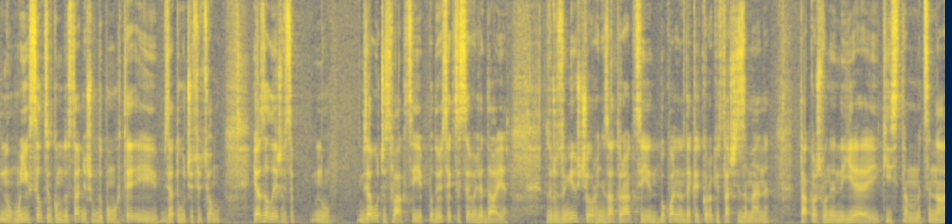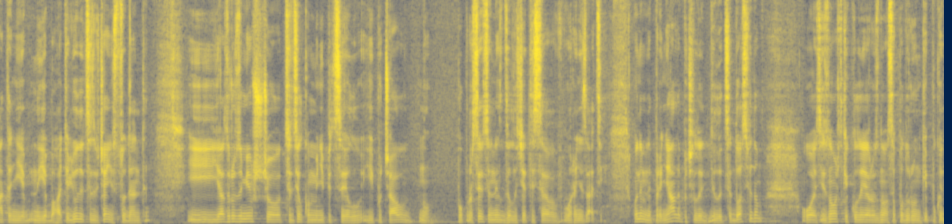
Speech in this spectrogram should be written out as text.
ну, моїх сил цілком достатньо, щоб допомогти і взяти участь у цьому. Я залишився, ну, взяв участь в акції, подивився, як це все виглядає. Зрозумів, що організатор акції буквально декілька років старші за мене. Також вони не є якісь там меценати, не є, не є багаті люди, це звичайні студенти. І я зрозумів, що це цілком мені під силу і почав, ну, попросився в них залишитися в організації. Вони мене прийняли, почали ділитися досвідом. Ось, і знову ж таки, коли я розносив подарунки по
